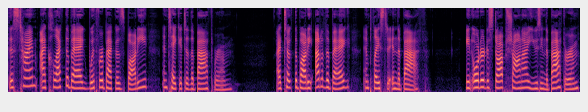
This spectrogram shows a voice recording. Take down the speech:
This time, I collect the bag with Rebecca's body and take it to the bathroom. I took the body out of the bag and placed it in the bath. In order to stop Shauna using the bathroom,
